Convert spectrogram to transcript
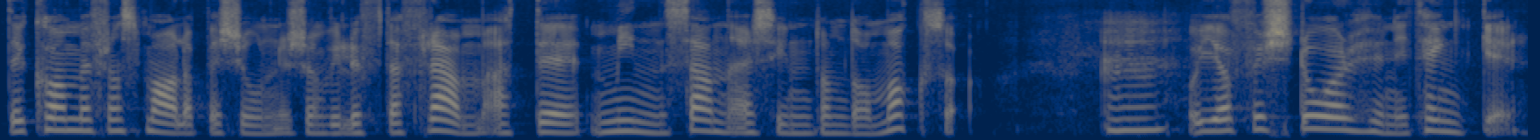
Det kommer från smala personer som vill lyfta fram att det minsann är synd om dem också. Mm. Och jag förstår hur ni tänker.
